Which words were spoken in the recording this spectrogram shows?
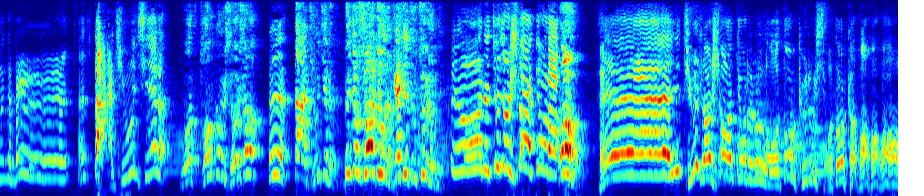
那个嘣儿打球去了。脖子头跟身上嗯，打球去了，那叫上吊了，赶紧走救人去。哎呦，那就叫上吊了。哦，哎，一听说上吊了，这个老道跟这个小道可晃晃晃，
